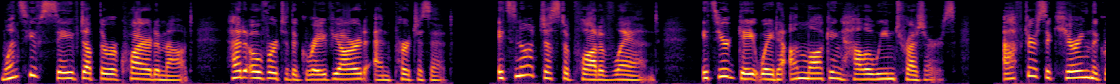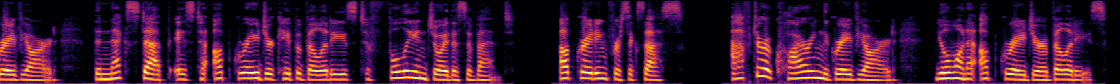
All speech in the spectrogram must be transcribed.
Once you've saved up the required amount, head over to the graveyard and purchase it. It's not just a plot of land, it's your gateway to unlocking Halloween treasures. After securing the graveyard, the next step is to upgrade your capabilities to fully enjoy this event. Upgrading for success. After acquiring the graveyard, you'll want to upgrade your abilities.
